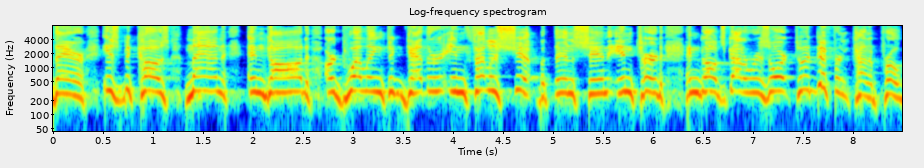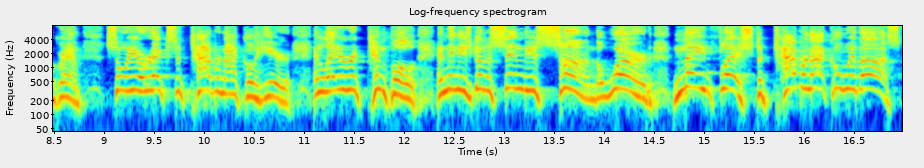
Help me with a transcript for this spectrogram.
there is because man and God are dwelling together in fellowship. But then sin entered and God's got to resort to a different kind of program. So he erects a tabernacle here and later a temple. And then he's going to send his son, the word made flesh to tabernacle with us.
